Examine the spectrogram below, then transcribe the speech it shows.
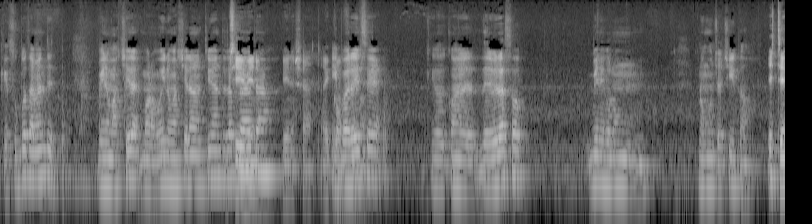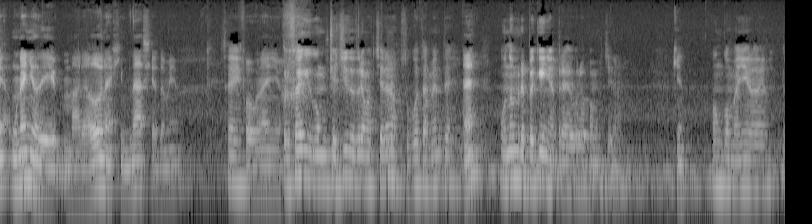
que supuestamente vino Machera, bueno, vino Machera un estudiante de La Sí, Plata. viene, viene ya. hay Y confirmado. parece que con el del brazo viene con un, con un muchachito. Este, un año de Maradona en gimnasia también. Sí. Fue un año. Pero ¿sabes que con muchachito trae Mascherano, supuestamente? ¿Eh? Un hombre pequeño trae a Europa Mascherano. ¿Quién? Un compañero de él que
